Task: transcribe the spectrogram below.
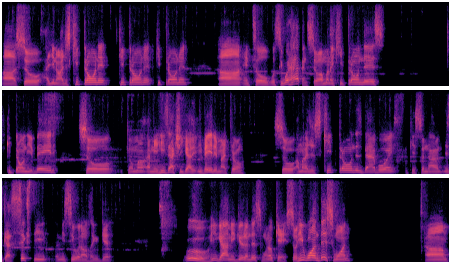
Uh, so I, you know, I just keep throwing it, keep throwing it, keep throwing it uh, until we'll see what happens. So I'm gonna keep throwing this keep throwing the evade. So come on. I mean, he's actually got it evaded my throw. So I'm gonna just keep throwing this bad boy. Okay, so now he's got 60. Let me see what else I could get. Ooh, he got me good on this one. Okay, so he won this one. Um,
